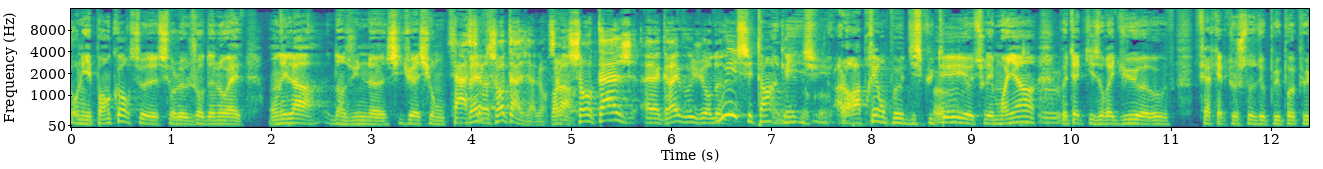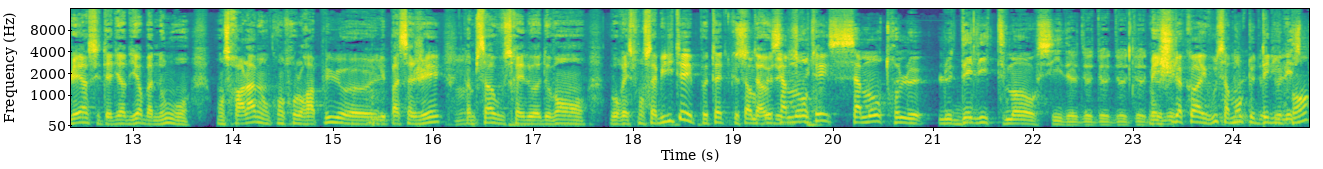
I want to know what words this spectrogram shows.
on n'y est pas encore sur, le jour de Noël. On est là dans une situation. Ça, c'est un chantage alors. C'est un chantage à la grève au jour de Noël. Oui, c'est un. alors après, on peut discuter sur les moyens. Mm. Peut-être qu'ils auraient dû euh, faire quelque chose de plus populaire, c'est-à-dire dire, bah nous, on, sera là, mais on contrôlera plus euh, mm. les passagers. Mm. Comme ça, vous serez devant vos responsabilités. Peut-être que ça, à eux de ça montre, ça montre le, le délitement aussi de. de, de, de mais je suis d'accord vous, ça montre le délitement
